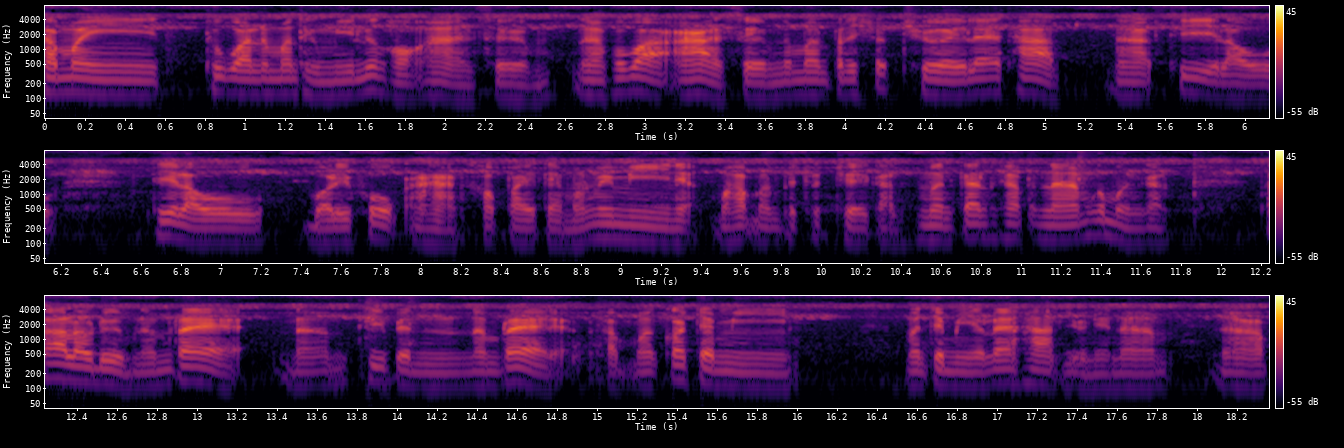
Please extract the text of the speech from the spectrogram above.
ทำไมทุกวันมันถึงมีเรื่องของอาหารเสริมนะเพราะว่าอาหารเสริมนั้นมันไปชดเชยแร่ธาตุนะครับที่เราที่เราบริโภคอาหารเข้าไป แต่มันไม่มีเนี่ยนะครับมันไปชดเชยกันเหมือนกันครับ น้ำก็เหมือนกัน ถ้าเราดื่มน้ำแร่น้ำที่เป็นน้ำแร่เนี่ยครับมันก็จะมีมันจะมีแร่ธาตุอยู่ในน้ำนะครับ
